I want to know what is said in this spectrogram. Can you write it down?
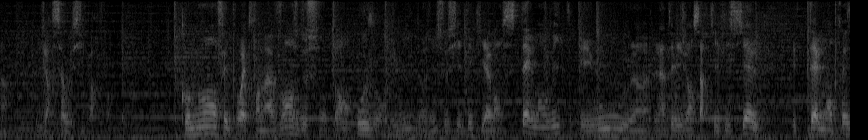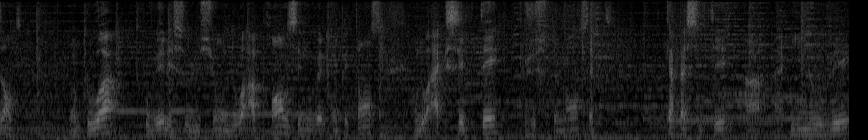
Hein, on peut dire ça aussi parfois. Comment on fait pour être en avance de son temps aujourd'hui dans une société qui avance tellement vite et où l'intelligence artificielle est tellement présente? On doit les solutions, on doit apprendre ces nouvelles compétences, on doit accepter justement cette capacité à, innover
